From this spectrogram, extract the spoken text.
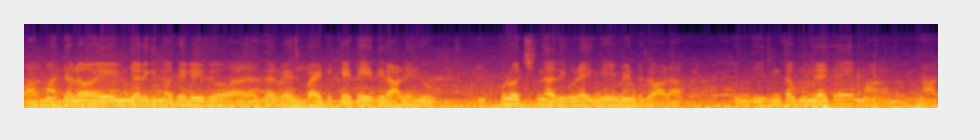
వాళ్ళ మధ్యలో ఏం జరిగిందో తెలియదు అదర్వైజ్ బయటికి అయితే ఏది రాలేదు. ఇప్పుడు వచ్చింది అది కూడా ఎంగేజ్మెంట్ ద్వారా. ఇంతకుముందు అయితే మా నా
